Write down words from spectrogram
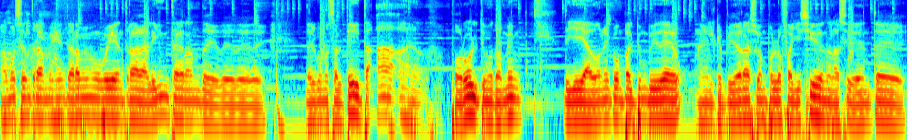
Vamos a entrar, mi gente. Ahora mismo voy a entrar al Instagram de, de, algunos artistas. ah, ah, por último también. DJ Adoni compartió un video en el que pidió oración por los fallecidos en el accidente eh,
